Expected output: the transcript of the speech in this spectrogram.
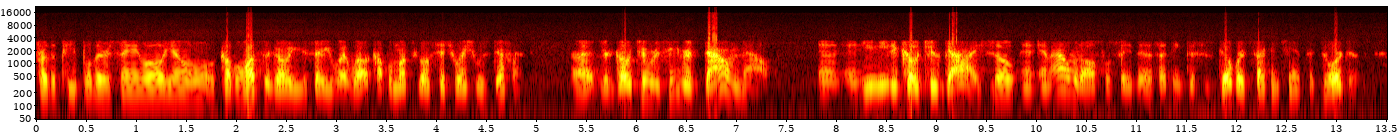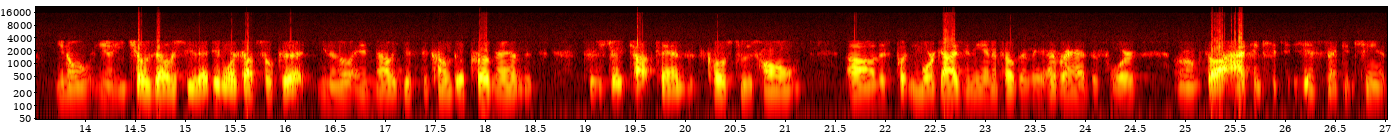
for the people that are saying, well, you know, a couple months ago, you say, well, a couple months ago, the situation was different. Right? Your go-to receiver is down now, and and you need a go-to guy. So, and, and I would also say this: I think this is Gilbert's second chance at Georgia you know, you know, he chose LSU. That didn't work out so good, you know, and now he gets to come to a program that's three straight top tens. It's close to his home. Uh, that's putting more guys in the NFL than they ever had before. Um, so I think it's his second chance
